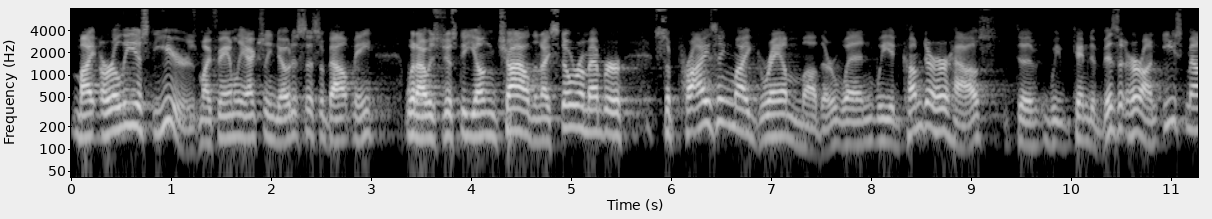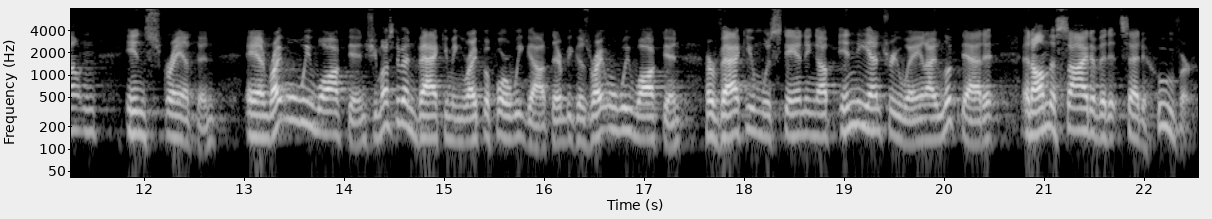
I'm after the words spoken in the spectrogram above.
my earliest years. My family actually noticed this about me when I was just a young child, and I still remember surprising my grandmother when we had come to her house to, we came to visit her on East Mountain in Scranton. And right when we walked in, she must have been vacuuming right before we got there because right when we walked in, her vacuum was standing up in the entryway and I looked at it and on the side of it, it said Hoover.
